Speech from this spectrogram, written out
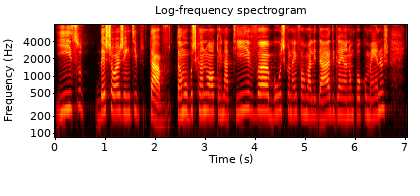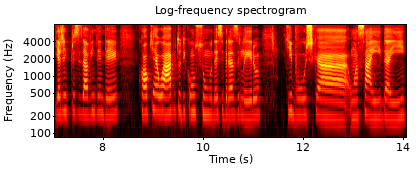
E isso deixou a gente, tá, estamos buscando uma alternativa, busco na informalidade, ganhando um pouco menos, e a gente precisava entender qual que é o hábito de consumo desse brasileiro que busca uma saída aí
